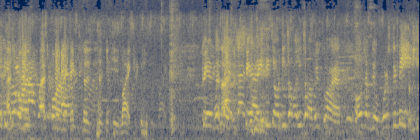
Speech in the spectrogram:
I spawned, I spawned right next to, to Dicky's bike. Pins, that's right. Pins, he told, he told, he told me flying. Ojab did worse than me.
